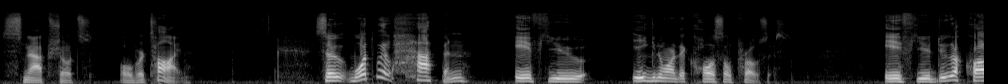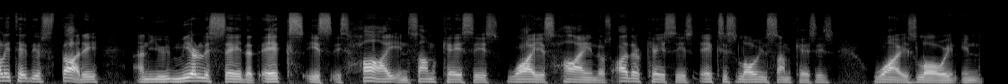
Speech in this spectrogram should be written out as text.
snapshots over time. So what will happen if you ignore the causal process? If you do a qualitative study and you merely say that X is, is high in some cases, Y is high in those other cases, X is low in some cases, Y is low in, in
